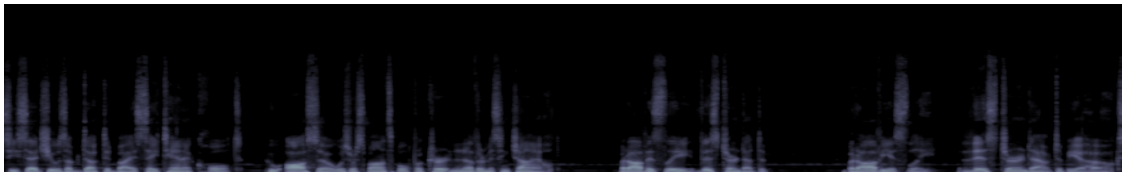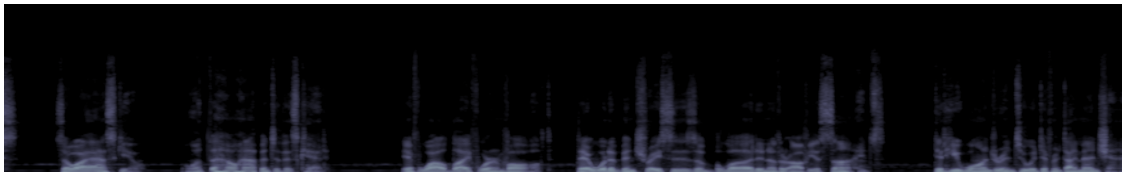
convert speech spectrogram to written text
She said she was abducted by a satanic cult who also was responsible for Kurt and another missing child. But obviously, this turned out to But obviously, this turned out to be a hoax. So I ask you, what the hell happened to this kid? If wildlife were involved, there would have been traces of blood and other obvious signs. Did he wander into a different dimension?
